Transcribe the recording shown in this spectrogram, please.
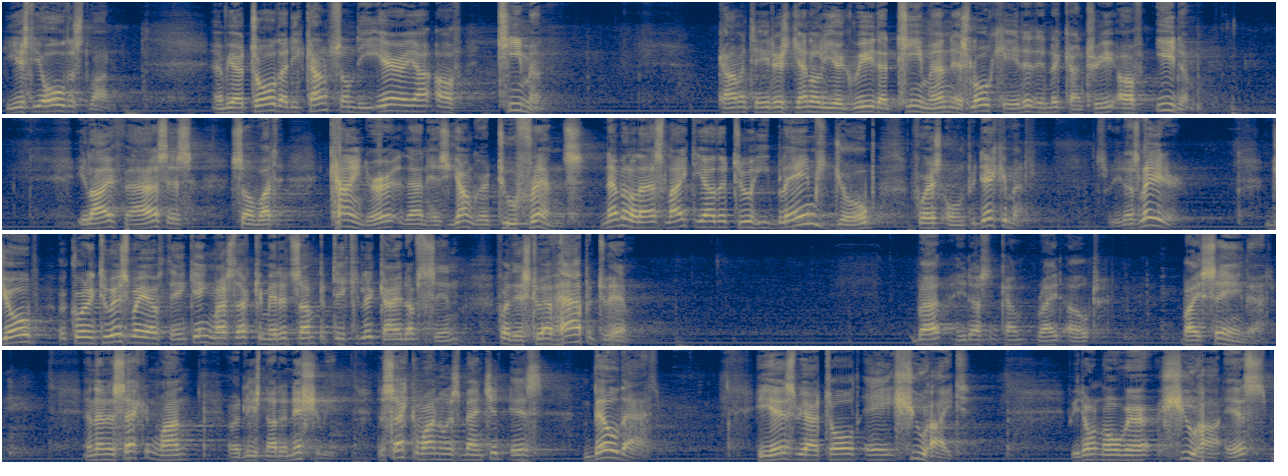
He is the oldest one. And we are told that he comes from the area of Teman. Commentators generally agree that Teman is located in the country of Edom. Eliphaz is somewhat kinder than his younger two friends. Nevertheless, like the other two, he blames Job for his own predicament. That's what he does later. Job, according to his way of thinking, must have committed some particular kind of sin for this to have happened to him. But he doesn't come right out by saying that. And then the second one, or at least not initially, the second one who is mentioned is Bildad. He is, we are told, a Shuhite. We don't know where Shuha is,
